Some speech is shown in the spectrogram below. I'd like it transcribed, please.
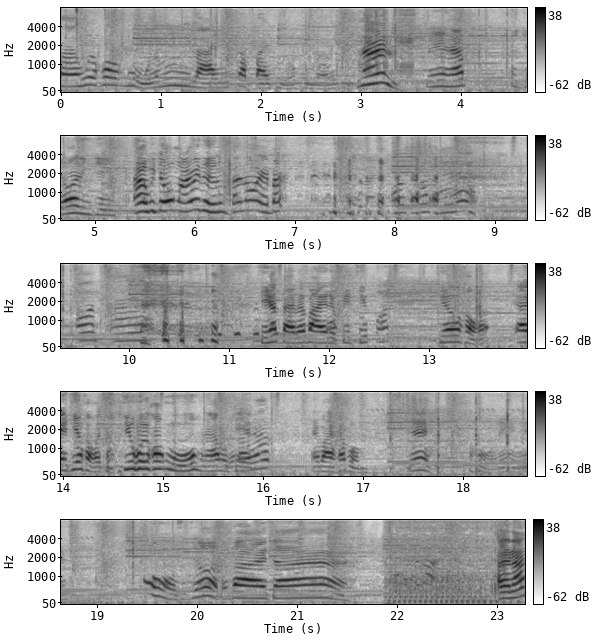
มาห้วยข้อหมูแล้วไม่มีลายนี้กลับไปถือว่าคุณมาไม่ถึงนั่นนี่ครับสุดยอดจริงๆอ้าวพี่โจมาไม่ถึงไปหน่อยปะออนแอร์ออนแอร์นี่ครับไปบายบายเดี๋ยวปิดทริปเที่ยวเขาไอเที่ยวเขากระจกที่ห้วยคอกหมูนะครับโอเคอะไรครับบายบายครับผมเย้โอ้โหนี่เห็นไหมโอ้โหสุดยอดบายบายจ้าอะไรนะ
